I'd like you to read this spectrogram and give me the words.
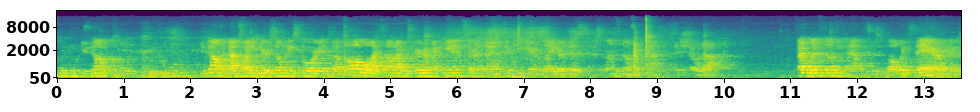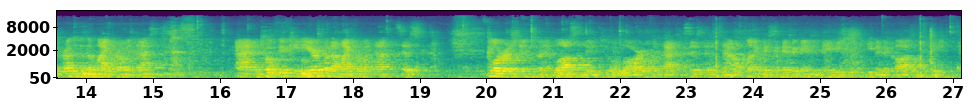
waiting. to You don't. You don't, and that's why you hear so many stories of, oh, well, I thought I was cured of my cancer, and then fifteen years later, this, this lymph node metastasis showed up. That lymph node metastasis was always there, it was present as a micrometastasis. And it took fifteen years, for that micrometastasis flourished into and blossomed into a large metastasis that is now clinically significant and maybe even the cause of the patient's death.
